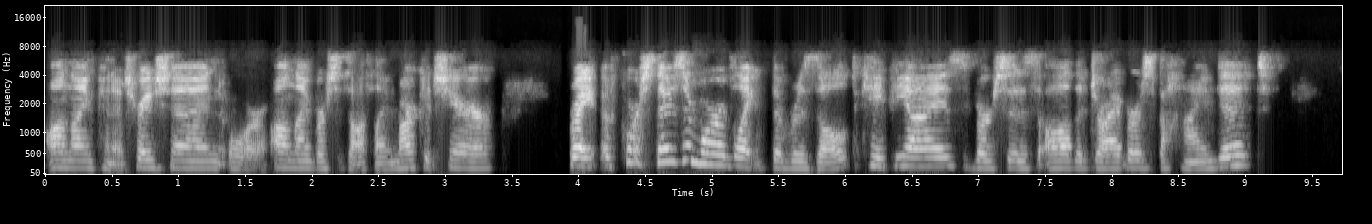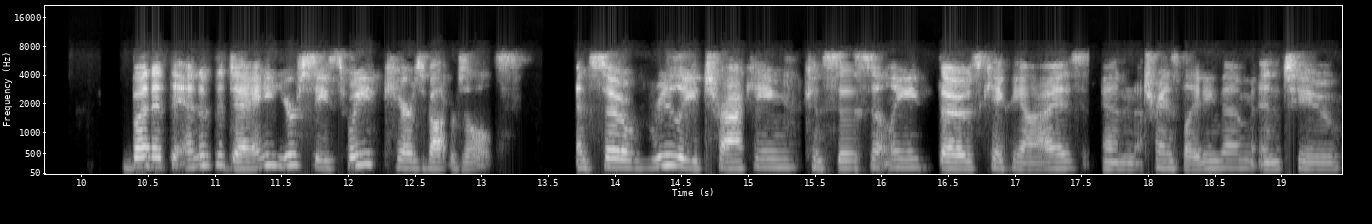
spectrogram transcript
online penetration or online versus offline market share. Right. Of course, those are more of like the result KPIs versus all the drivers behind it. But at the end of the day, your C suite cares about results. And so, really tracking consistently those KPIs and translating them into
